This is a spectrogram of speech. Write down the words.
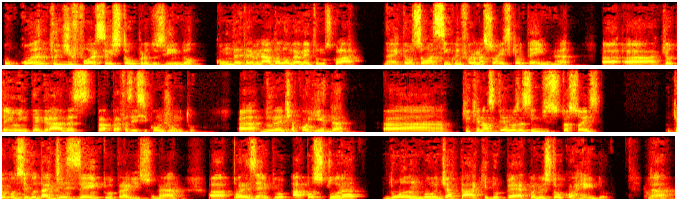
o quanto de força eu estou produzindo com um determinado alongamento muscular. Né? Então, são as cinco informações que eu tenho, né? Uh, que eu tenho integradas para fazer esse conjunto. durante a corrida, o que, que nós temos assim de situações que eu consigo dar de exemplo para isso, né? Uh, por exemplo, a postura do ângulo de ataque do pé quando eu estou correndo, né?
